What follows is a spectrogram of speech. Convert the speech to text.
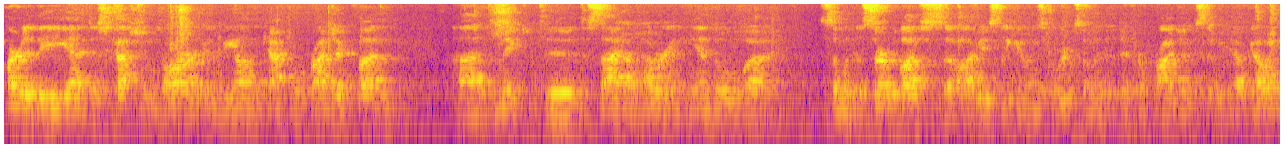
part of the uh, discussions are going to be on the capital project fund uh, to make, to decide on how we're going to handle uh, some of the surplus, so obviously going towards some of the different projects that we have going.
